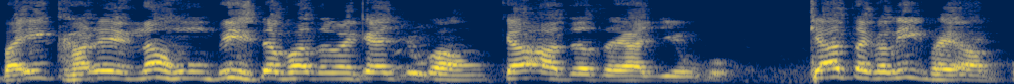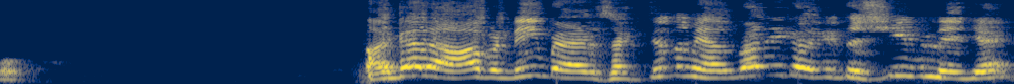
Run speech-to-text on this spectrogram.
بھائی کھڑے نہ ہوں، بیس دفعہ تو میں کہہ چکا ہوں، کیا عادت ہے حاجیوں کو کیا تکلیف ہے آپ کو؟ اگر آپ نہیں بیٹھ سکتے تو مہربانی کر کے تشریف لے جائیں۔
